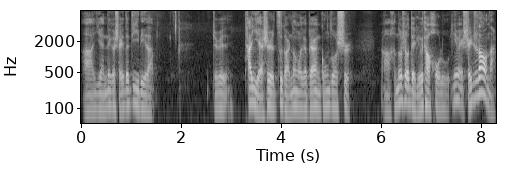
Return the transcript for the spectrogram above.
啊演那个谁的弟弟的，这个他也是自个儿弄了个表演工作室。啊，很多时候得留条后路，因为谁知道呢？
